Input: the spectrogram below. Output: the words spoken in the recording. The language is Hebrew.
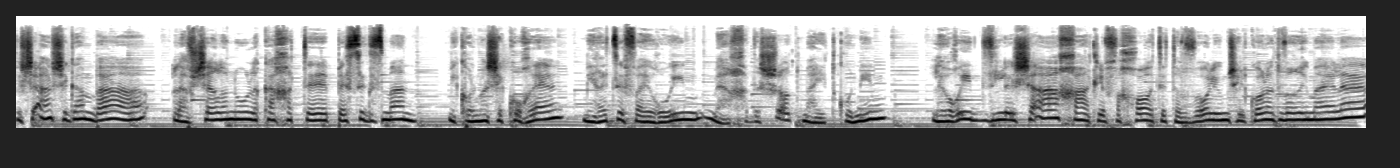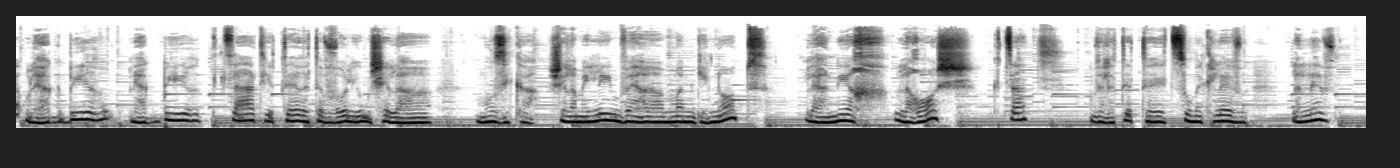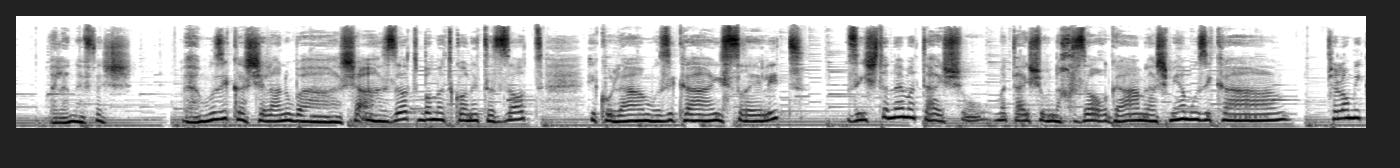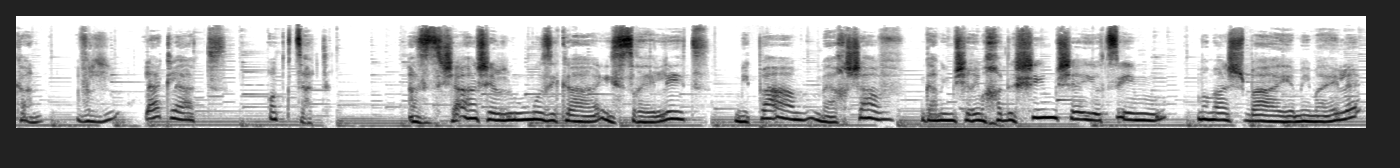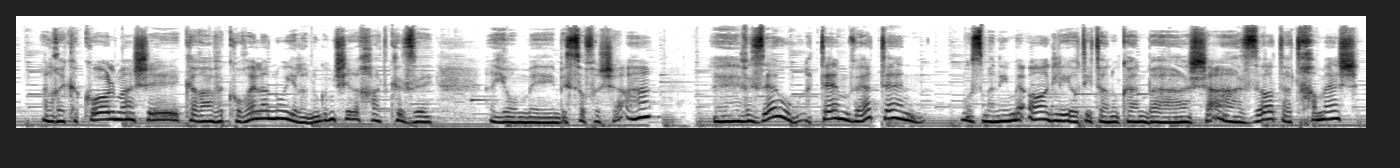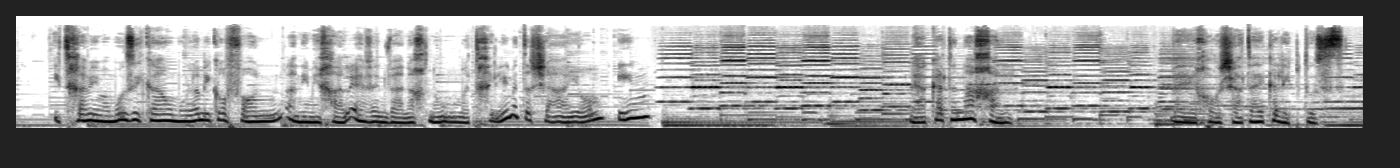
ושעה שגם באה לאפשר לנו לקחת uh, פסק זמן מכל מה שקורה, מרצף האירועים, מהחדשות, מהעדכונים, להוריד לשעה אחת לפחות את הווליום של כל הדברים האלה, ולהגביר, להגביר קצת יותר את הווליום של המוזיקה, של המילים והמנגינות, להניח לראש קצת, ולתת uh, תשומת לב ללב ולנפש. והמוזיקה שלנו בשעה הזאת, במתכונת הזאת, היא כולה מוזיקה ישראלית. זה ישתנה מתישהו, מתישהו נחזור גם להשמיע מוזיקה שלא מכאן, אבל לאט לאט, עוד קצת. אז שעה של מוזיקה ישראלית, מפעם, מעכשיו, גם עם שירים חדשים שיוצאים ממש בימים האלה. על רקע כל מה שקרה וקורה לנו, יהיה לנו גם שיר אחד כזה היום אה, בסוף השעה. אה, וזהו, אתם ואתן מוזמנים מאוד להיות איתנו כאן בשעה הזאת עד חמש. איתכם עם המוזיקה ומול המיקרופון, אני מיכל אבן ואנחנו מתחילים את השעה היום עם להקת הנחל בחורשת האקליפטוס.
